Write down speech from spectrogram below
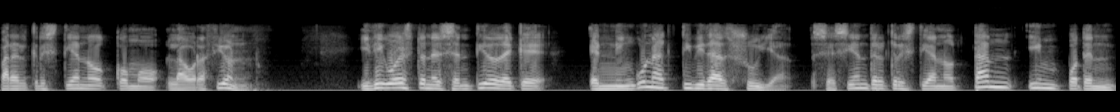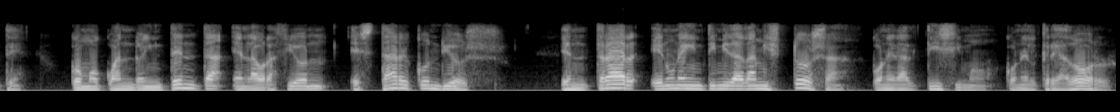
para el cristiano como la oración. Y digo esto en el sentido de que en ninguna actividad suya se siente el cristiano tan impotente como cuando intenta en la oración estar con Dios, entrar en una intimidad amistosa con el Altísimo, con el Creador,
